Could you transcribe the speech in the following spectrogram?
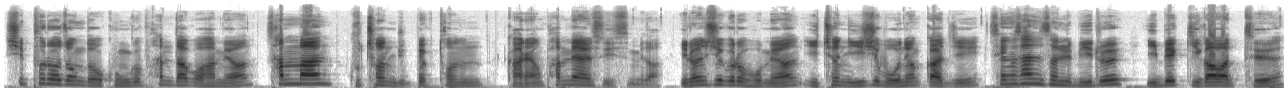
10% 정도 공급한다고 하면 3만 9,600톤 가량 판매할 수 있습니다. 이런 식으로 보면 2025년까지 생산 설비를 200기가와트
